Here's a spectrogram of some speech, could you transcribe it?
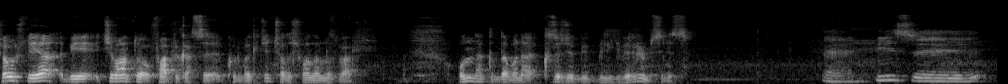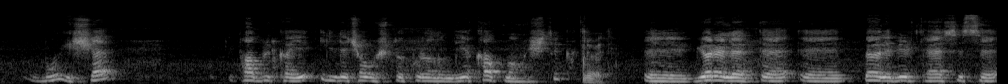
Çavuşlu'ya bir çimento fabrikası kurmak için çalışmalarımız var. Onun hakkında bana kısaca bir bilgi verir misiniz? Ee, Biz e, bu işe fabrikayı ille çavuşta kuralım diye kalkmamıştık. Evet. Ee, Görele'de e, böyle bir tesisi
